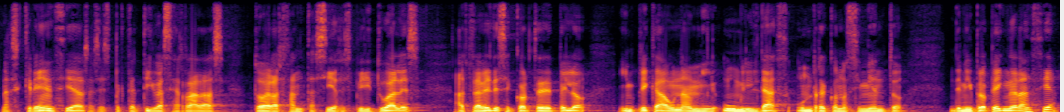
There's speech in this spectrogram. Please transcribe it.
las creencias, las expectativas cerradas, todas las fantasías espirituales. A través de ese corte de pelo implica una humildad, un reconocimiento de mi propia ignorancia,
